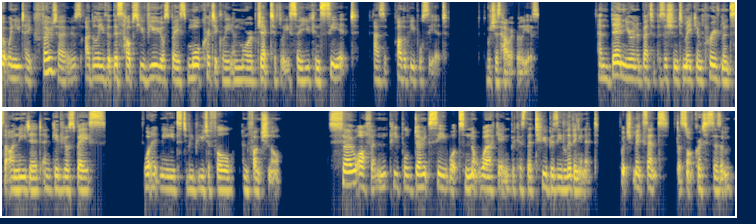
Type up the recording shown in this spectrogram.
But when you take photos, I believe that this helps you view your space more critically and more objectively so you can see it as other people see it, which is how it really is. And then you're in a better position to make improvements that are needed and give your space what it needs to be beautiful and functional. So often, people don't see what's not working because they're too busy living in it, which makes sense. That's not criticism.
